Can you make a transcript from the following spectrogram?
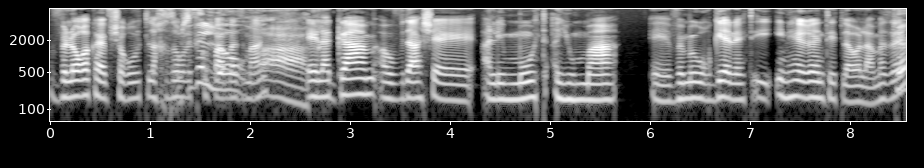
ולא רק האפשרות לחזור לתקופה לא בזמן, רק. אלא גם העובדה שאלימות איומה אה, ומאורגנת היא אינהרנטית לעולם הזה. כן.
